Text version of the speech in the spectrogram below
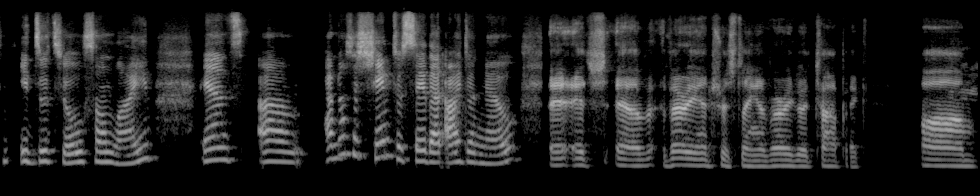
Edu tools online. And um, I'm not ashamed to say that I don't know. It's a very interesting, a very good topic. Um,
